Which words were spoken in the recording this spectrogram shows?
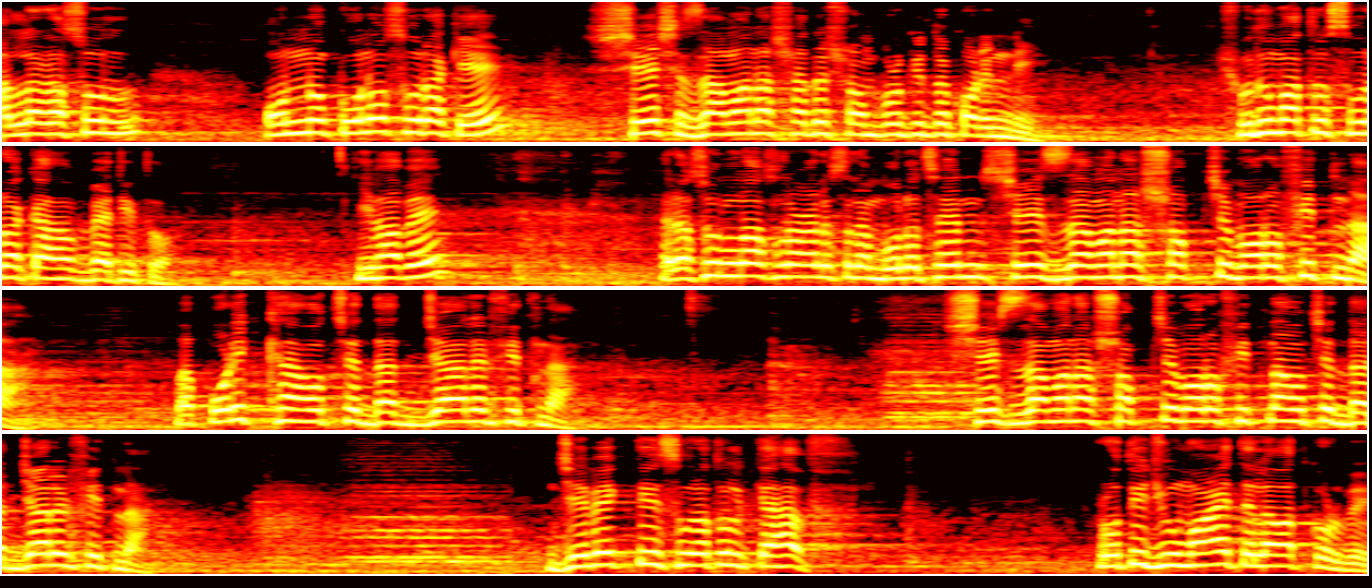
আল্লাহ রসুল অন্য কোনো সুরাকে শেষ জামানার সাথে সম্পর্কিত করেননি। শুধুমাত্র সুরা কাহফ ব্যতীত। কীভাবে? রাসুল্লাহ সাল্লাহ সাল্লাম বলেছেন, শেষ জামানার সবচেয়ে বড় ফিতনা বা পরীক্ষা হচ্ছে দাজ্জালের ফিতনা। শেষ জামানার সবচেয়ে বড় ফিতনা হচ্ছে দাজ্জালের ফিতনা। যে ব্যক্তি সুরাতুল কাহাফ প্রতি জুমায় তেলাওয়াত করবে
